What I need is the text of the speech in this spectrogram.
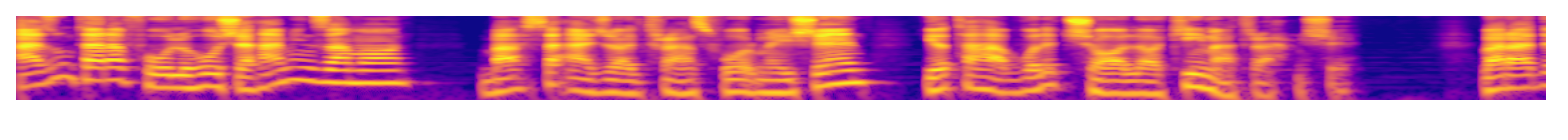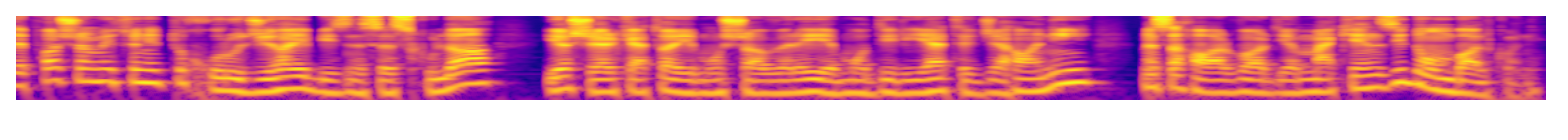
از اون طرف حول همین زمان بحث agile transformation یا تحول چالاکی مطرح میشه. و رد پاشو می‌تونید تو خروجی های business school ا یا شرکت های مشاوره مدیریت جهانی مثل هاروارد یا مکنزی دنبال کنید.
